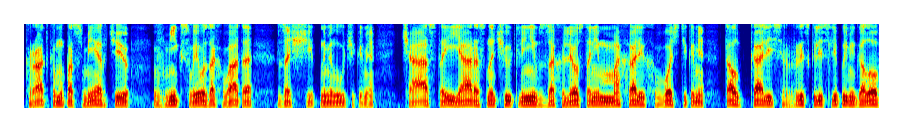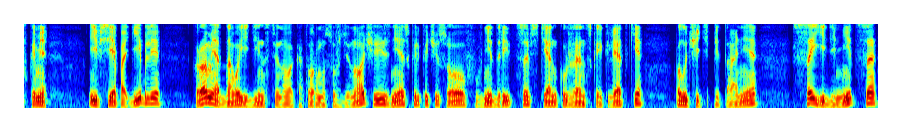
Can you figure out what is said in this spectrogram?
краткому посмертию, в миг своего захвата защитными лучиками. Часто и яростно, чуть ли не взахлёст, они махали хвостиками, толкались, рыскали слепыми головками, и все погибли, кроме одного единственного, которому суждено через несколько часов внедриться в стенку женской клетки, получить питание, соединиться,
